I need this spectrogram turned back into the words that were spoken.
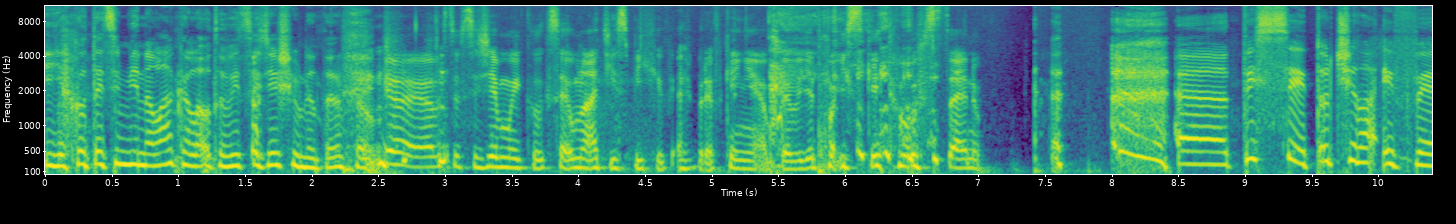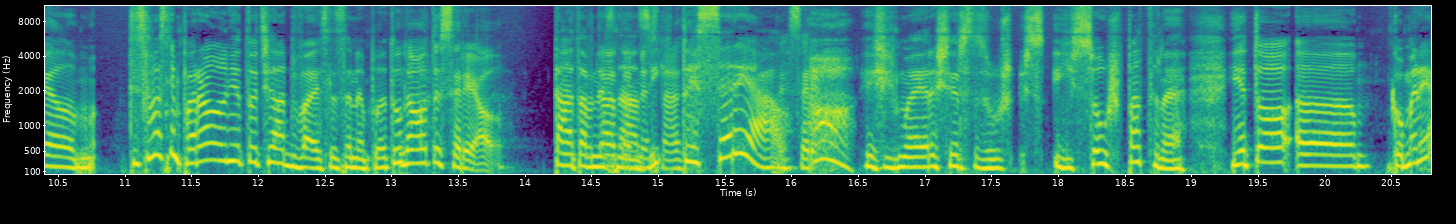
Jako teď si mě nalákala, o to víc se těším na ten film. Jo, jo, myslím si, že můj kluk se umlátí spíchy, až bude v kyně a bude vidět moji skateovou scénu. Uh, ty jsi točila i film. Ty jsi vlastně paralelně točila dva, jestli se nepletu. No, to je seriál. Táta v neznázích. To je seriál. To je seriál. Oh, Ježíš, moje rešerše jsou, jsou špatné. Je to uh, komedie?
